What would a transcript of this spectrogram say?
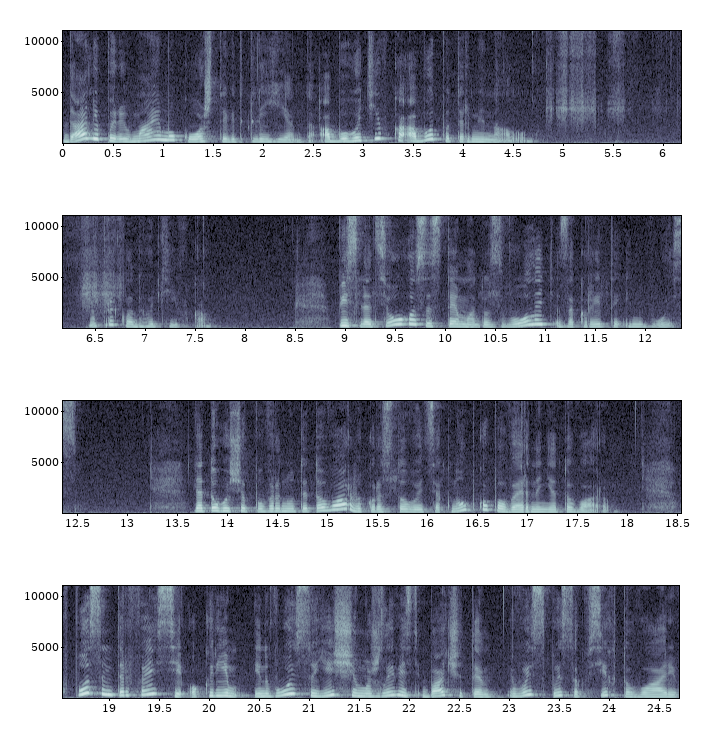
Далі переймаємо кошти від клієнта або готівка, або по терміналу. Наприклад, готівка. Після цього система дозволить закрити інвойс. Для того, щоб повернути товар, використовується кнопка повернення товару. В POS-інтерфейсі, окрім інвойсу, є ще можливість бачити весь список всіх товарів,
